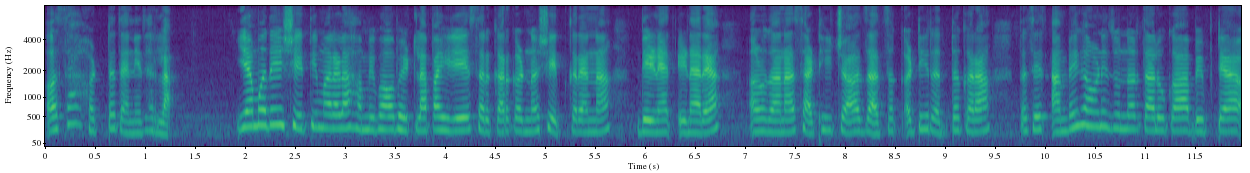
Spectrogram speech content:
असा हट्ट त्यांनी धरला. यामध्ये शेतीमालाला हमीभाव भेटला पाहिजे सरकारकडनं शेतकऱ्यांना देण्यात येणाऱ्या अनुदानासाठीच्या जाचक अटी रद्द करा. तसेच आंबेगाव आणि जुन्नर तालुका बिबट्या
